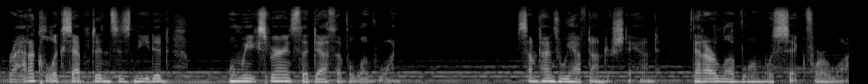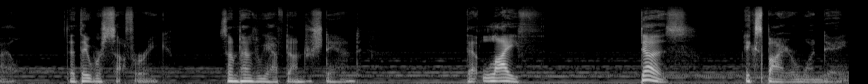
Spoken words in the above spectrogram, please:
radical acceptance is needed when we experience the death of a loved one. Sometimes we have to understand that our loved one was sick for a while, that they were suffering. Sometimes we have to understand that life does expire one day.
